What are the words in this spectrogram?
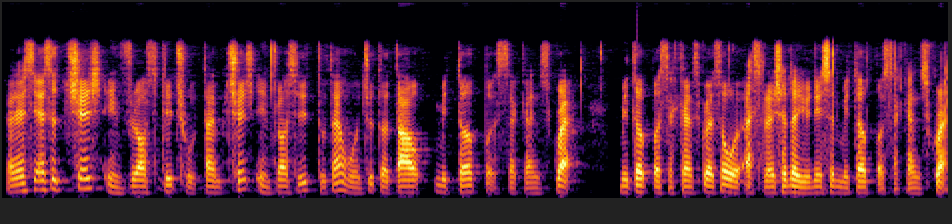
然后现在是 change in velocity 除单，change in velocity 除单我们就得到 meter per second square，meter per second square，所以我 acceleration 的 unit 是 meter per second square。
